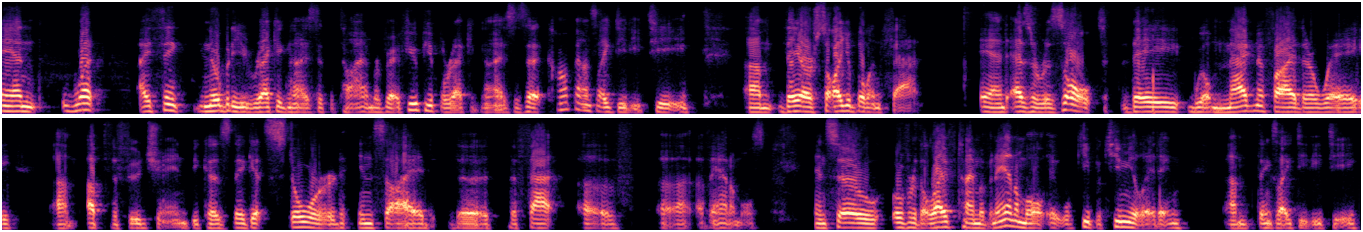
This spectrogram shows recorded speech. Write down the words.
and what i think nobody recognized at the time or very few people recognized is that compounds like ddt um, they are soluble in fat and as a result they will magnify their way um, up the food chain because they get stored inside the, the fat of, uh, of animals and so over the lifetime of an animal, it will keep accumulating um, things like DDT.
